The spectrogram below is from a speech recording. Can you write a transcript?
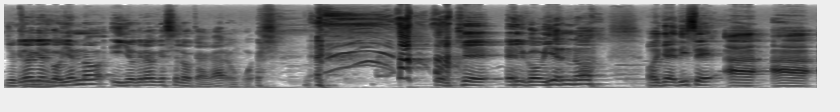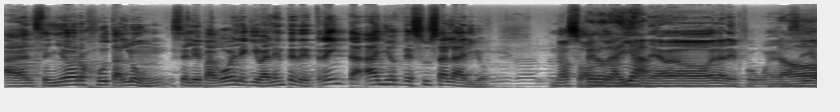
Yo creo que el gobierno y yo creo que se lo cagaron, güey. Porque el gobierno, oye, dice a- a- al señor Hutalung se le pagó el equivalente de 30 años de su salario. No son Pero de dos allá. millones de dólares, pues, weón. No, sí, el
